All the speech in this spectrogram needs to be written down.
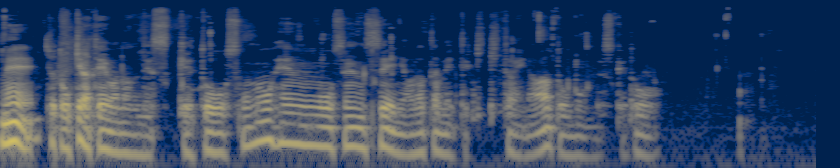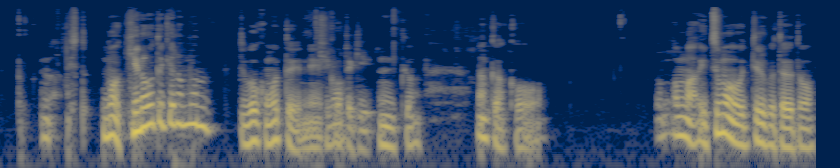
ねちょっと大きなテーマなんですけど、その辺を先生に改めて聞きたいなと思うんですけど。え。な人まあ機能的なもんって僕思ったよね。機能的。うん。なんかこう、まあいつも言ってることだけど、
